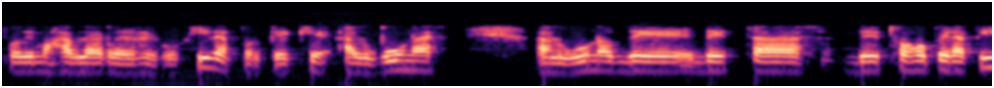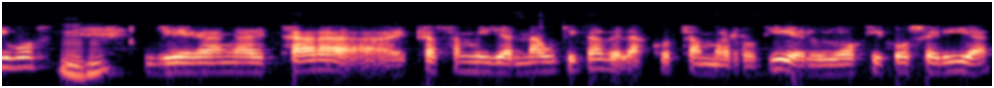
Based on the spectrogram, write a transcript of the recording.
podemos hablar de recogidas, porque es que algunas, algunos de, de estas, de estos operativos llegan a estar a, escasas millas náuticas de las costas marroquíes. Lo lógico sería,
